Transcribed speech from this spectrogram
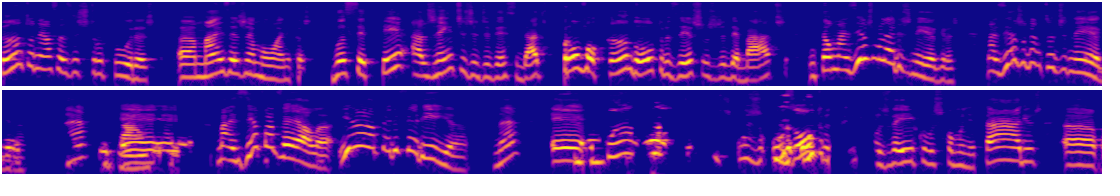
tanto nessas estruturas uh, mais hegemônicas, você ter agentes de diversidade provocando outros eixos de debate. Então, mas e as mulheres negras? Mas e a juventude negra? Né? É, mas e a favela? E a periferia? Né? É, quando os, os outros veículos, veículos comunitários, uh,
